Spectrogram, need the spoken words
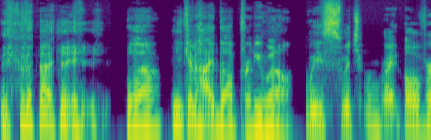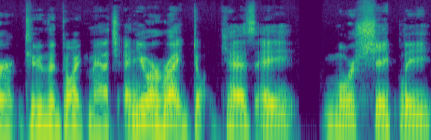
Yeah, he can hide that pretty well. we switch right over to the Doink match. And you are right. Doink has a more shapely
